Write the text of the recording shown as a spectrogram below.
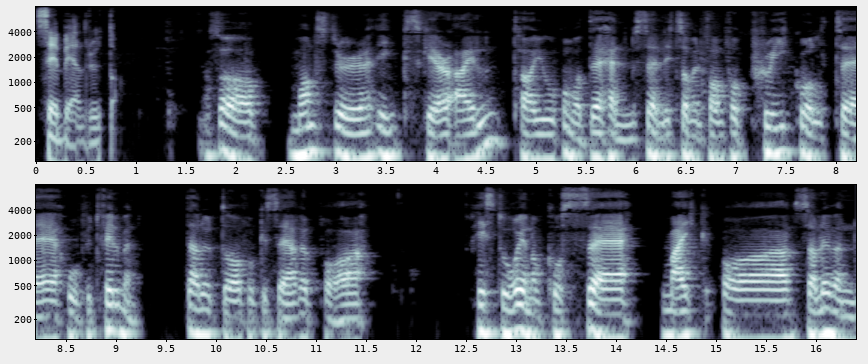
ser bedre ut, da. Altså, Monster Inc. Scare Island tar jo på en måte hendelse litt som en form for prequel til hovedfilmen. Der du da fokuserer på historien om hvordan Mike og Sullivan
